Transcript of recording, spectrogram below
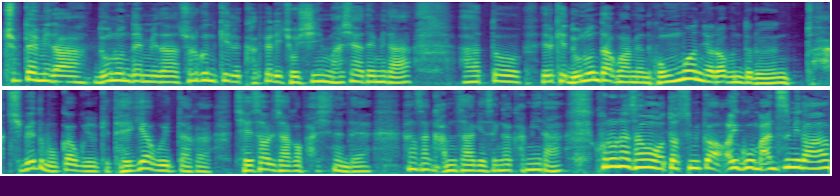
춥답니다. 눈 온답니다. 출근길 각별히 조심하셔야 됩니다. 아, 또 이렇게 눈 온다고 하면 공무원 여러분들은 집에도 못 가고 이렇게 대기하고 있다가 제설 작업 하시는데 항상 감사하게 생각합니다. 코로나 상황 어떻습니까? 아이고 많습니다.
